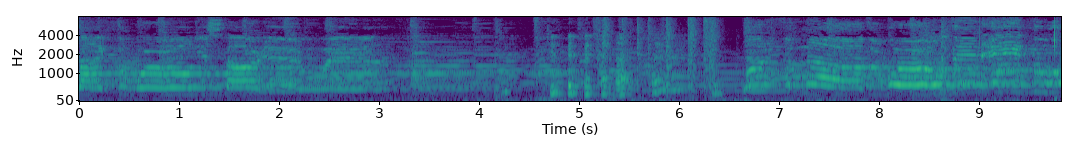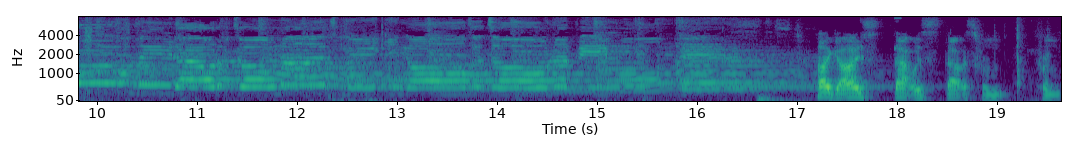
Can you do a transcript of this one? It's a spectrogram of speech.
like the world you started with. what if another world then ate the world made out of donuts, making all the donut people pissed? Hi guys, that was that was from from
